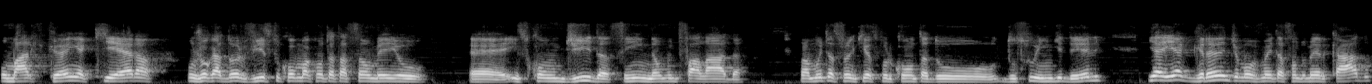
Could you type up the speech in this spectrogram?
o Mark Canha, que era um jogador visto como uma contratação meio é, escondida, assim, não muito falada, para muitas franquias por conta do, do swing dele. E aí a grande movimentação do mercado,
